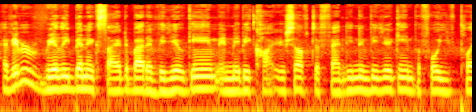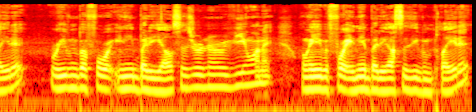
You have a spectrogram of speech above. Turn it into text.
Have you ever really been excited about a video game and maybe caught yourself defending a video game before you've played it? Or even before anybody else has written a review on it? Or maybe before anybody else has even played it?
